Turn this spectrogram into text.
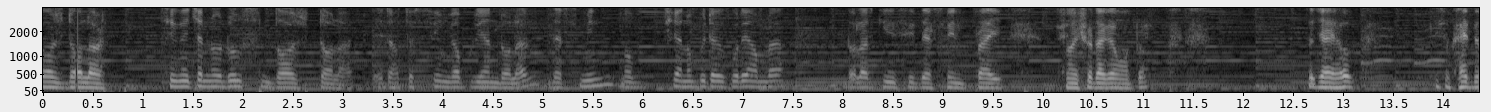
দশ ডলার সিগনেচার নুডলস দশ ডলার এটা হচ্ছে সিঙ্গাপুরিয়ান ডলার দ্যাটস মিন ছিয়ানব্বই টাকা করে আমরা ডলার কিনছি। দ্যাটস মিন প্রায় নয়শো টাকা মতো। তো যাই হোক, কিছু খাইতে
